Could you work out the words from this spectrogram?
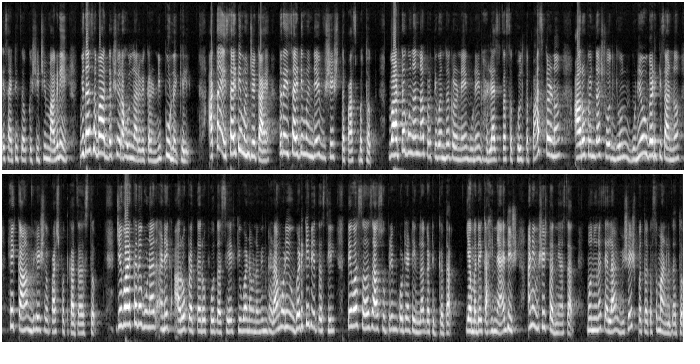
एसआयटी चौकशीची मागणी विधानसभा अध्यक्ष राहुल नार्वेकरांनी पूर्ण केली. आता एसआयटी म्हणजे काय? तर एसआयटी म्हणजे विशेष तपास पथक. वाढत्या गुन्ह्यांना प्रतिबंध करणे गुन्हे घडल्याचा सखोल तपास करणं आरोपींचा शोध घेऊन गुन्हे उघडकीस आणणं हे काम विशेष तपास पथकाचं असतं. जेव्हा एखाद्या गुन्ह्यात अनेक आरोप प्रत्यारोप होत असेल किंवा नवनवीन घडामोडी उघडकीत येत असतील तेव्हा सहसा सुप्रीम कोर्ट या टीमला गठीत करतात. यामध्ये काही न्यायाधीश आणि विशेष तज्ज्ञ असतात. म्हणूनच त्याला विशेष पथक असं मानलं जातं.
